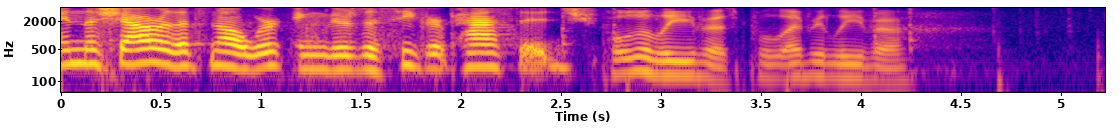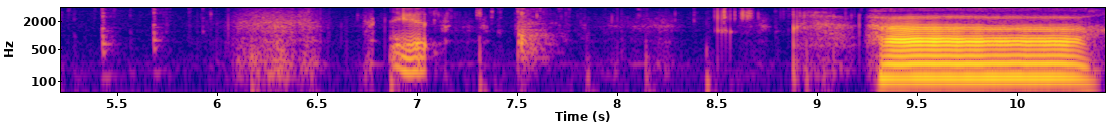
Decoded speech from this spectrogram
in the shower that's not working, there's a secret passage. Pull the levers. Pull every lever. Yeah. Ha.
